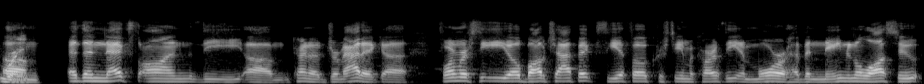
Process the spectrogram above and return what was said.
Right. Um, and then next on the um, kind of dramatic, uh, former CEO Bob Chapek, CFO Christine McCarthy, and more have been named in a lawsuit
